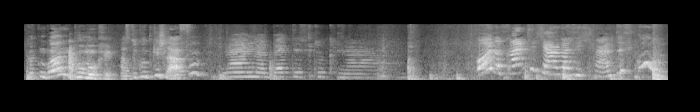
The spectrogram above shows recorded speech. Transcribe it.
Guten Morgen, Pumuckl. Hast du gut geschlafen? Nein, mein Bett ist zu klein. Oh, das reimt sich aber ich fand es gut.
